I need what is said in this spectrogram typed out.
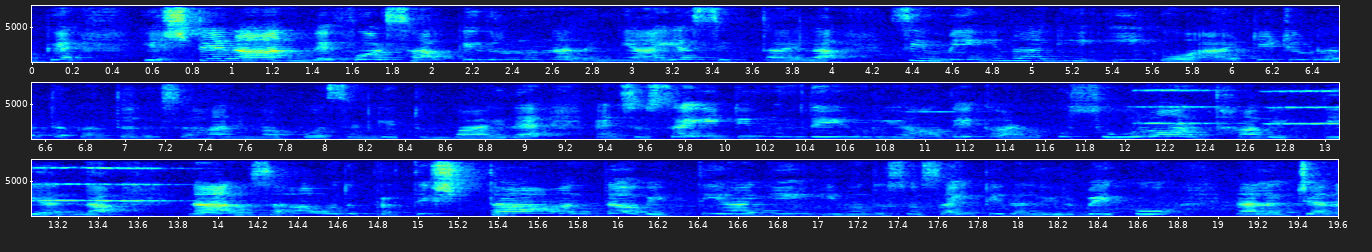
ಓಕೆ? ಎಷ್ಟೇ ನಾನು ಎಫರ್ಟ್ಸ್ ಹಾಕಿದ್ರು ನನಗೆ ನ್ಯಾಯ ಸಿಗ್ತಾ ಇಲ್ಲ. ಸಿ ಮೇನ್ ಆಗಿ ಈಗೋ ಆಟಿಟ್ಯೂಡ್ ಅಂತಕ್ಕಂಥದ್ದು ಸಹ ನಿಮ್ಮ ಪರ್ಸನ್ಗೆ ತುಂಬ ಇದೆ. ಆ್ಯಂಡ್ ಸೊಸೈಟಿ ಮುಂದೆ ಇವರು ಯಾವುದೇ ಕಾರಣಕ್ಕೂ ಸೋಲೋ ಅಂತಹ ವ್ಯಕ್ತಿ ಅಲ್ಲ. ನಾನು ಸಹ ಒಂದು ಪ್ರತಿಷ್ಠಾವಂತ ವ್ಯಕ್ತಿಯಾಗಿ ಈ ಒಂದು ಸೊಸೈಟಿನಲ್ಲಿ ಇರಬೇಕು. ನಾಲ್ಕು ಜನ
